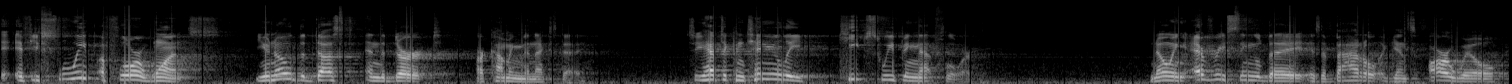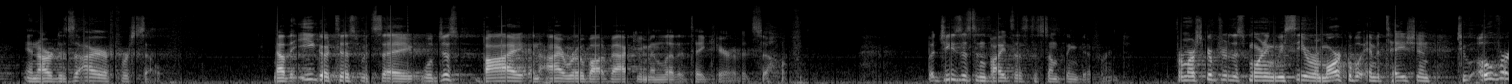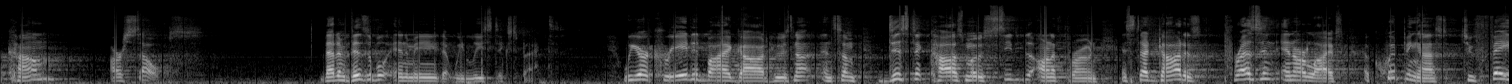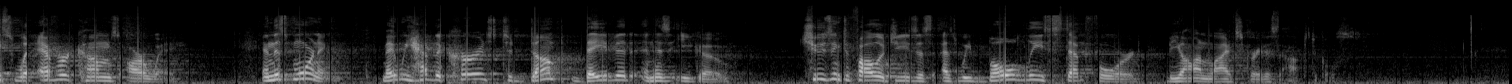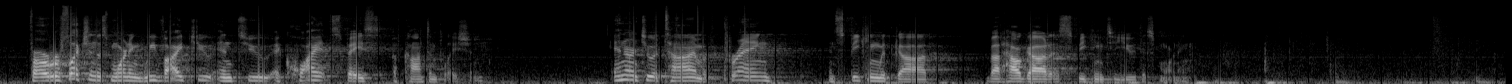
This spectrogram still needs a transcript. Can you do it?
If you sweep a floor once, you know the dust and the dirt are coming the next day. So you have to continually keep sweeping that floor, knowing every single day is a battle against our will and our desire for self. Now, the egotist would say, well, just buy an iRobot vacuum and let it take care of itself. But Jesus invites us to something different. From our scripture this morning, we see a remarkable invitation to overcome ourselves, that invisible enemy that we least expect. We are created by a God who is not in some distant cosmos seated on a throne. Instead, God is present in our lives, equipping us to face whatever comes our way. And this morning, may we have the courage to dump David and his ego choosing to follow Jesus as we boldly step forward beyond life's greatest obstacles. For our reflection this morning, we invite you into a quiet space of contemplation. Enter into a time of praying and speaking with God about how God is speaking to you this morning.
